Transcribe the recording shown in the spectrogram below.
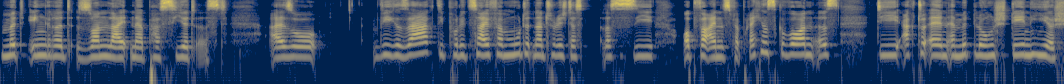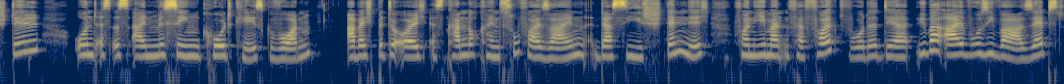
mit Ingrid Sonnleitner passiert ist. Also wie gesagt, die Polizei vermutet natürlich, dass, dass sie Opfer eines Verbrechens geworden ist. Die aktuellen Ermittlungen stehen hier still und es ist ein Missing Cold Case geworden. Aber ich bitte euch, es kann doch kein Zufall sein, dass sie ständig von jemandem verfolgt wurde, der überall, wo sie war, selbst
